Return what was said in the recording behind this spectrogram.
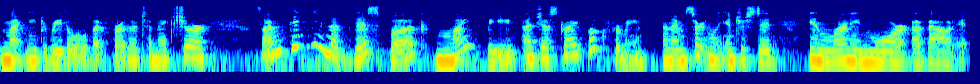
might need to read a little bit further to make sure. So I'm thinking that this book might be a just right book for me, and I'm certainly interested in learning more about it.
